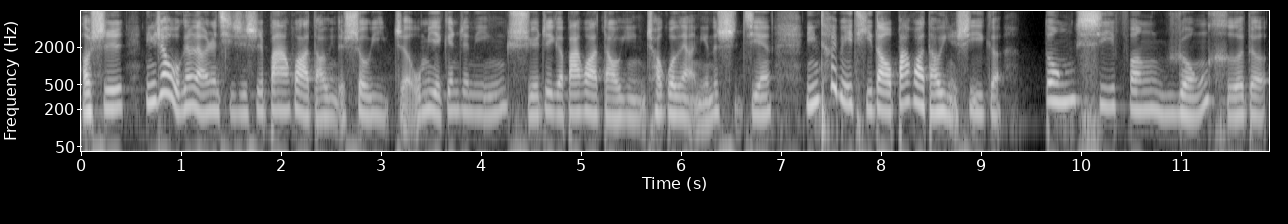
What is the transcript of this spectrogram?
老师，您知道我跟梁任其实是八卦导引的受益者，我们也跟着您学这个八卦导引超过两年的时间。您特别提到八卦导引是一个东西方融合的。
